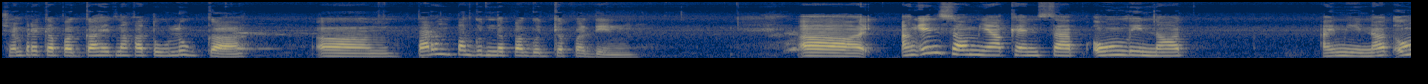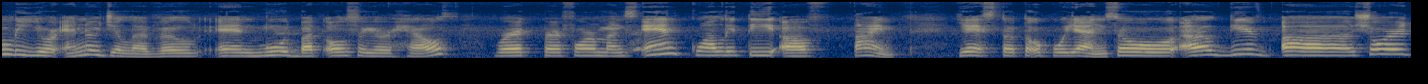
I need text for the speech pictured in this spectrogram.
Syempre kapag kahit nakatulog ka, um parang pagod na pagod ka pa din. Uh, ang insomnia can sap only not I mean not only your energy level and mood but also your health, work performance and quality of time. Yes, totoo po yan. So, I'll give a short,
